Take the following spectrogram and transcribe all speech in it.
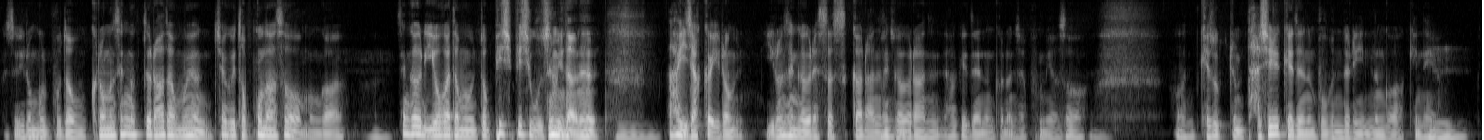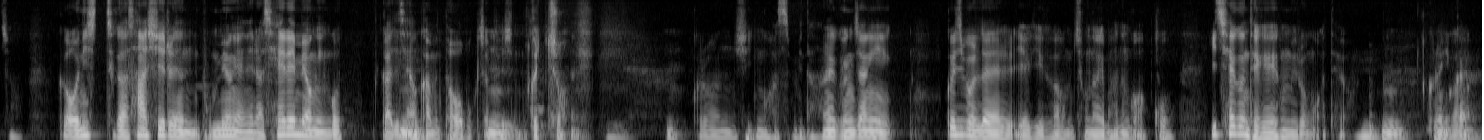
그래서 이런 걸 보다 그런 생각들을 하다 보면 책을 덮고 나서 뭔가 생각을 이어가다 보면 또 피식피식 웃음이 나는 음. 아이 작가 이런 이런 생각을 했었을까라는 생각을 한- 하게 되는 그런 작품이어서 어, 계속 좀 다시 읽게 되는 부분들이 있는 것 같긴 해요. 음. 그 어니스트가 사실은 본명이 아니라 세례명인 것까지 음. 생각하면 더 복잡해지는 거죠. 그렇죠. 그런 식인 것 같습니다. 굉장히 끄집어낼 얘기가 엄청나게 많은 것 같고 이 책은 되게 흥미로운 것 같아요. 음, 그러니까요. 뭔가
